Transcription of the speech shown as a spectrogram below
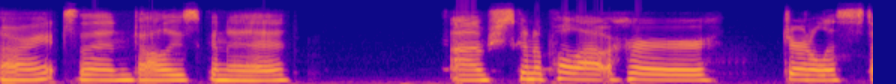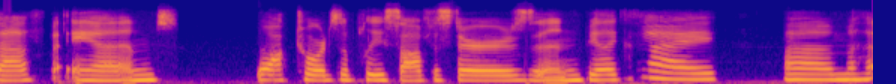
All right, so then Dolly's gonna, um, she's gonna pull out her journalist stuff and walk towards the police officers and be like, "Hi, um,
